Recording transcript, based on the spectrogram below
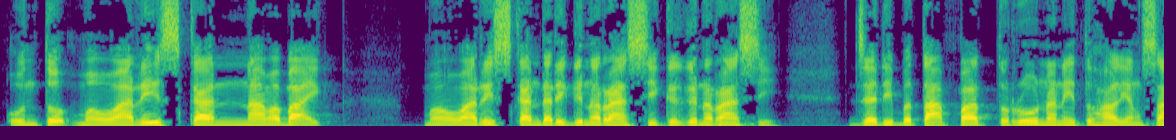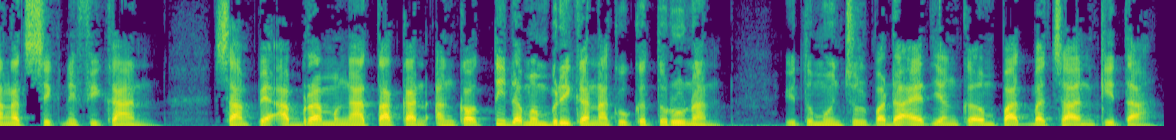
Untuk mewariskan nama baik. Mewariskan dari generasi ke generasi jadi betapa turunan itu hal yang sangat signifikan. Sampai Abraham mengatakan, engkau tidak memberikan aku keturunan. Itu muncul pada ayat yang keempat bacaan kita.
